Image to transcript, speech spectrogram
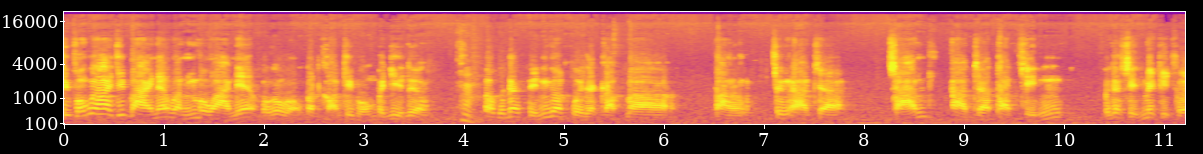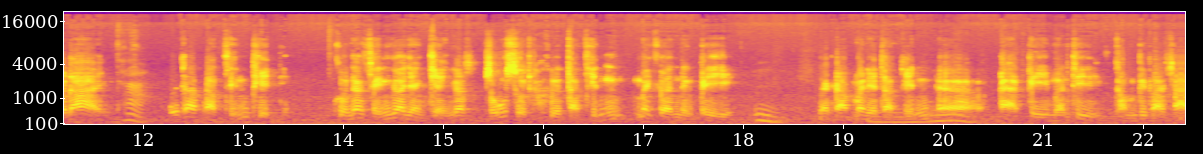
ที่ผมก็อธิบายนะ วันเมื่อวานเนี้ยผมก็บอกวันก่อนที่ผมไปยื่นเรื่อง ค่ะว่าคุณทักษิณก็ควรจะกลับมาฟังซึ่งอาจจะศาลอาจจะตัดสินคุณทักษิณไม่ผิดก็ได้ ค่ะ หรือถ้าตัดสินผิด คุณทักษิณก็ยังเก่งก็สูงสุดก็คือตัดสินไม่เกินหนึ่งปีอืมนะครับ ไม่ได้ตัดสินเอ่อแปดปีเหมือนที่คำพิพากษา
